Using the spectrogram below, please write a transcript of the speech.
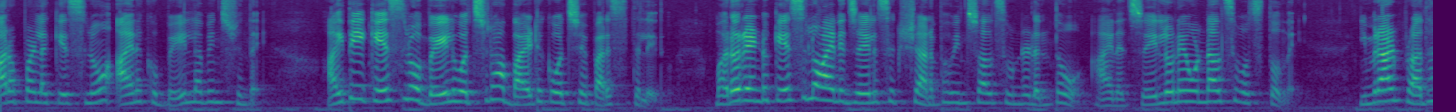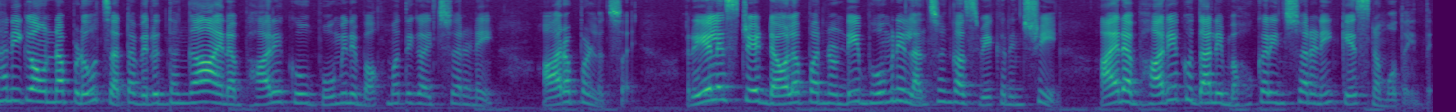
ఆరోపణల కేసులో ఆయనకు బెయిల్ లభించింది. అయితే ఈ కేసులో బెయిల్ వచ్చినా బయటకు వచ్చే పరిస్థితి లేదు. మరో రెండు కేసుల్లో ఆయన జైలు శిక్ష అనుభవించాల్సి ఉండడంతో ఆయన జైల్లోనే ఉండాల్సి వస్తోంది. ఇమ్రాన్ ప్రధానిగా ఉన్నప్పుడు చట్టవిరుద్ధంగా ఆయన భార్యకు భూమిని బహుమతిగా ఇచ్చారనే ఆరోపణలొచ్చాయి రియల్ ఎస్టేట్ డెవలపర్ నుండి భూమిని లంచంగా స్వీకరించి ఆయన భార్యకు దాన్ని బహుకరించారని కేసు నమోదైంది.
